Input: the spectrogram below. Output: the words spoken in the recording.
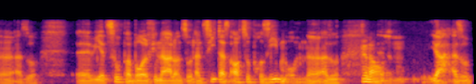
ne, also äh, wie jetzt Super Bowl-Finale und so, dann zieht das auch zu Pro7 um. Ne? Also, genau. Ähm, ja, also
